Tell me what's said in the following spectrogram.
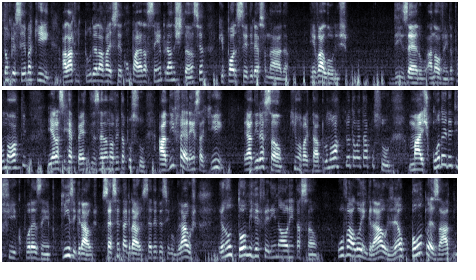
Então perceba que a latitude ela vai ser comparada sempre à distância que pode ser direcionada em valores de 0 a 90 para o norte e ela se repete de 0 a 90 para o sul. A diferença aqui é a direção, que uma vai estar para o norte e outra vai estar para o sul. Mas quando eu identifico, por exemplo, 15 graus, 60 graus, 75 graus, eu não estou me referindo à orientação. O valor em graus já é o ponto exato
